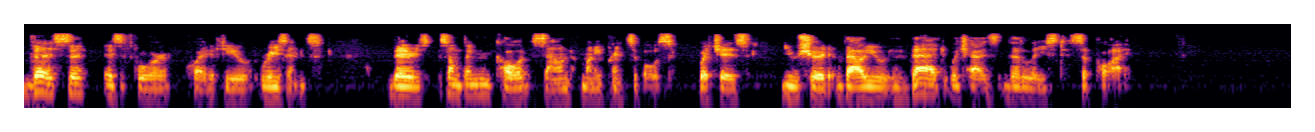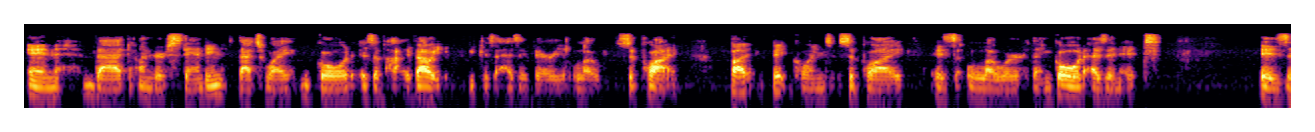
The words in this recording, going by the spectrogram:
This is for quite a few reasons. There's something called sound money principles, which is you should value that which has the least supply in that understanding. That's why gold is of high value because it has a very low supply. But Bitcoin's supply is lower than gold, as in it is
